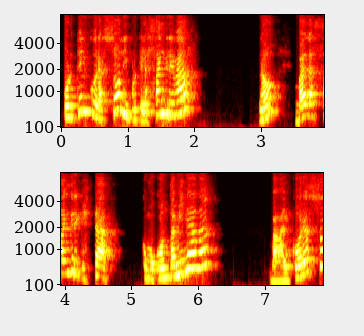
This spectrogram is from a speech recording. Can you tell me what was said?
¿por qué el corazón y por qué la sangre va? ¿No? Va la sangre que está como contaminada, va al corazón,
